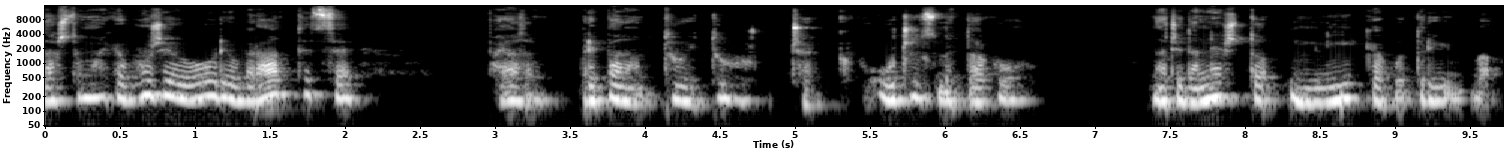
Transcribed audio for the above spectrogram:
Zašto majka Božja govori, obratite se? Pa ja pripadam tu i tu. Ček, učili smo tako. Znači da nešto nikako treba.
